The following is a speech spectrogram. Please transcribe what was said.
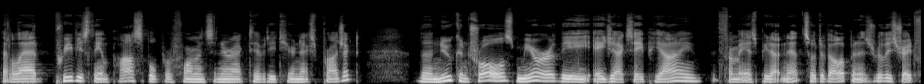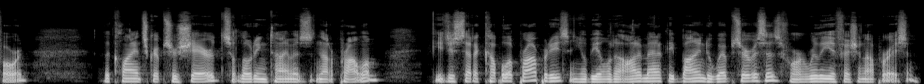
that'll add previously impossible performance and interactivity to your next project. The new controls mirror the Ajax API from ASP.NET, so development is really straightforward. The client scripts are shared, so loading time is not a problem. If you just set a couple of properties and you'll be able to automatically bind to web services for a really efficient operation.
